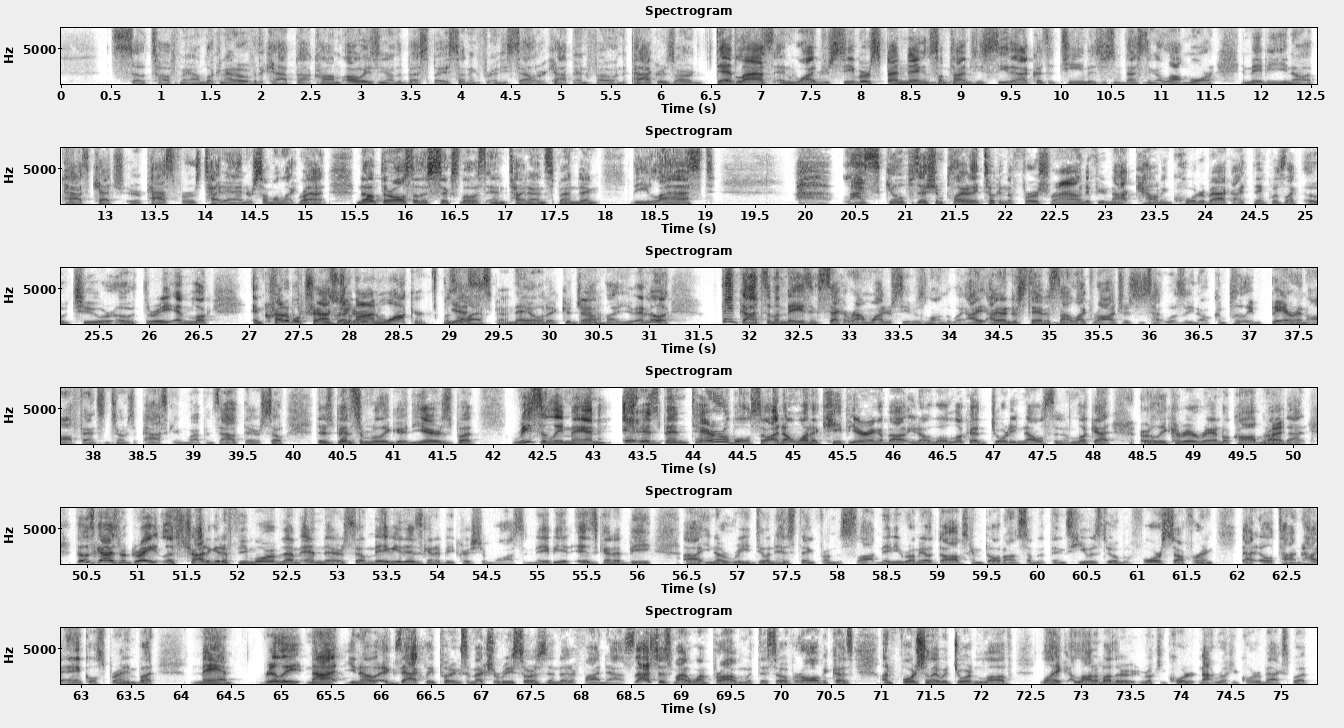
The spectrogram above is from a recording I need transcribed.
so tough, man. I'm looking at overthecap.com. Always, you know, the best place setting for any salary cap info. And the Packers are dead last in wide receiver spending. And sometimes you see that because the team is just investing a lot more and maybe, you know, a pass catch or pass first tight end or someone like right. that. Nope. They're also the sixth lowest in tight end spending. The last last skill position player they took in the first round, if you're not counting quarterback, I think was like 02 or 03. And look, incredible track record. Javon Walker was yes, the last guy. Nailed it. Good job yeah. by you. And look, they've got some amazing second round wide receivers along the way. I, I understand it's not like Rodgers was, you know, completely barren offense in terms of pass game weapons out there. So there's been some really good years, but recently, man, it has been terrible. So I don't want to keep hearing about, you know, well, look at Jordy Nelson and look at early career Randall Cobb and right. all that. Those guys were great. Let's try to get a few more of them in there. So maybe it is going to be Christian Watson. Maybe it is going to be, uh, you know, Reed doing his thing from the slot. Maybe Romeo Doubs can build on some of the things he was doing before suffering suffering that ill-timed high ankle sprain. But man, really not, you know, exactly putting some extra resources in there to find out. So that's just my one problem with this overall, because unfortunately with Jordan Love, like a lot of other rookie quarter, not rookie quarterbacks, but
